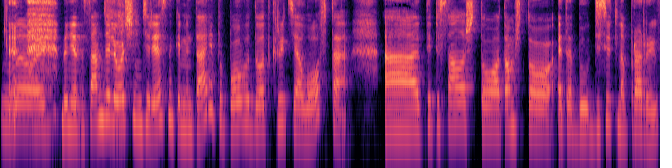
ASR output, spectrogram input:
Ну, давай. Да нет, на самом деле очень интересный комментарий по поводу открытия лофта. А, Ты писала, что о том, что это был действительно прорыв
